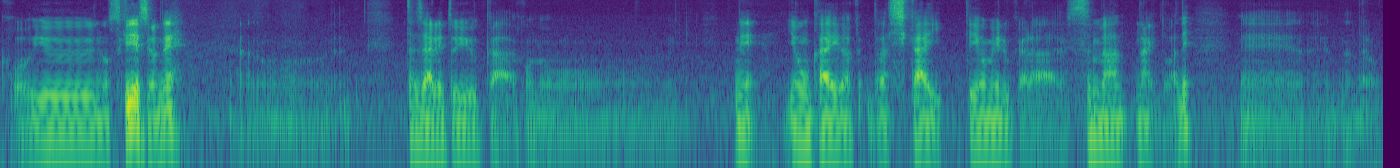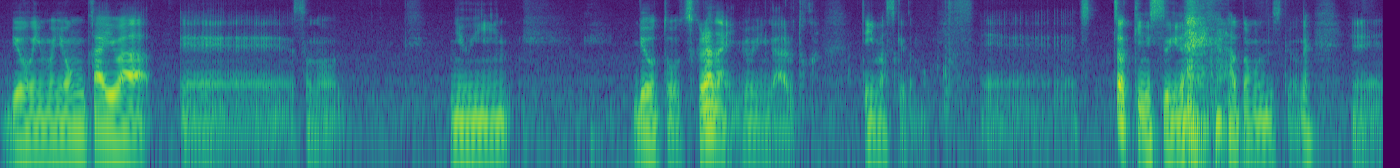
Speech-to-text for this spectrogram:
こういうの好きですよね。あの、ダジャレというか、この、ね、4回は司会って読めるから進まないとかね。えー、なんだろう、病院も4回は、えー、その、入院病棟を作らない病院があるとかって言いますけども、えー、ちょっと気にしすぎないかなと思うんですけどね、え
